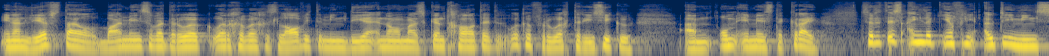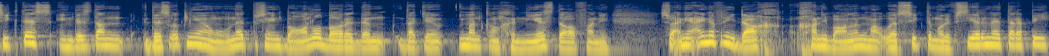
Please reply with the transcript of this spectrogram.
en dan leefstyl. Baie mense wat rook, oorgewig is, lae Vitamiin D inname as kind gehad het, het ook 'n verhoogde risiko um om MS te kry. So dit is eintlik een van die outoimmuun siektes en dis dan dis ook nie 'n 100% behandelbare ding dat jy iemand kan genees daarvan nie. So aan die einde van die dag gaan die behandeling maar oor siekte modifiserende terapie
